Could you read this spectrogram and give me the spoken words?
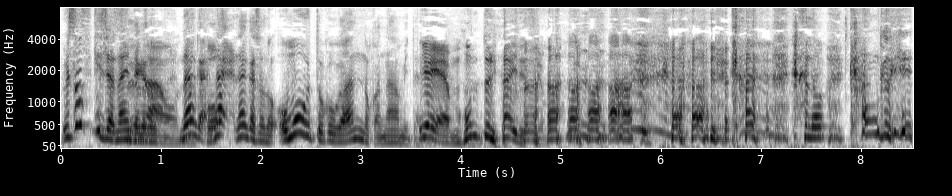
嘘つきじゃ。ないんだけどなん子ななんかその思うとこがあんのかなみたいな。いやいや、もう本当にないですよ。あの、勘ぐり、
